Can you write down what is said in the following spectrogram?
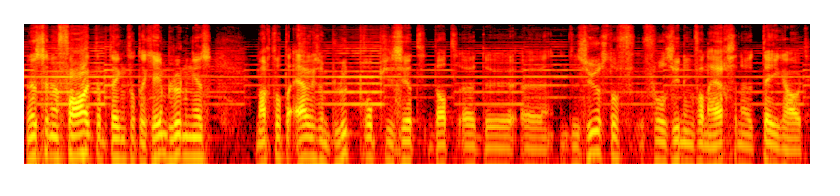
Dan is het een infarct, dat betekent dat er geen bloeding is, maar tot er ergens een bloedpropje zit dat de, de zuurstofvoorziening van de hersenen tegenhoudt.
